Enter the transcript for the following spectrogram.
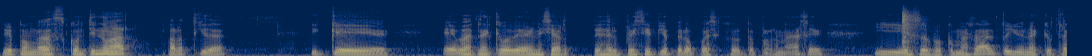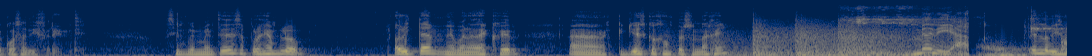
le pongas continuar partida y que eh, vas a tener que volver a iniciar desde el principio, pero puedes coger otro personaje y eso es un poco más alto y una que otra cosa diferente. Simplemente eso, por ejemplo, ahorita me van a escoger a que yo escoja un personaje. Es lo mismo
